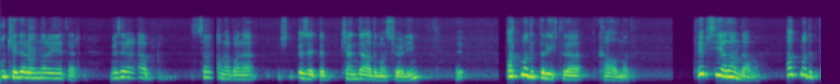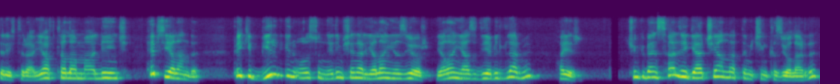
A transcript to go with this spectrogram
Bu keder onlara yeter. Mesela sana bana işte özellikle kendi adıma söyleyeyim. E, atmadıkları iftira kalmadı. Hepsi yalandı ama. Atmadıkları iftira, yaftalama, linç hepsi yalandı. Peki bir gün olsun Nedim Şener yalan yazıyor, yalan yazdı diyebildiler mi? Hayır. Çünkü ben sadece gerçeği anlattığım için kızıyorlardı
